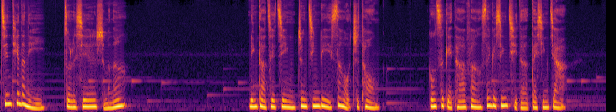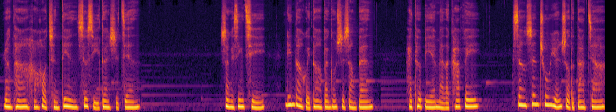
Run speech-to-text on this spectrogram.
今天的你做了些什么呢？领导最近正经历丧偶之痛，公司给他放三个星期的带薪假，让他好好沉淀休息一段时间。上个星期，领导回到办公室上班。还特别买了咖啡，向伸出援手的大家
